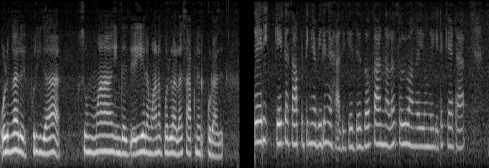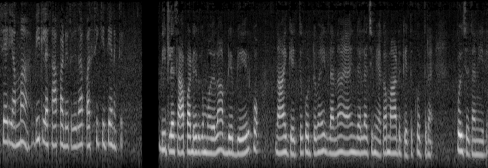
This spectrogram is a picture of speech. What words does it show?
ஒழுங்கா இரு புரியுதா? சும்மா இந்த ஈரமான பொருளெல்லாம் சாப்பிட்டு இருக்கக்கூடாது சரி கேக்க சாப்பிட்டீங்க விடுங்க. அதுக்கு ஏதோ காரணம்லாம் சொல்லுவாங்க இவங்க கிட்ட. கேட்டா சரி அம்மா வீட்டில் சாப்பாடு இருக்குதா? பசிக்குது எனக்கு. வீட்டில் சாப்பாடு இருக்கும் போதெல்லாம் அப்படி அப்படியே இருக்கும். நாய்க்கு எடுத்து கொட்டுவேன் இல்லைன்னா இந்த லட்சுமி அக்கா மாட்டுக்கு எடுத்து கொத்துறேன். குளிச்ச தண்ணியில்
